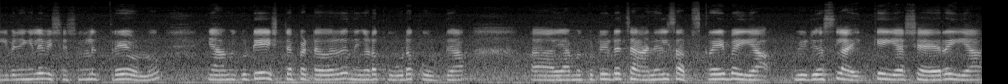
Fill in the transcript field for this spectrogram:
ഈവനിങ്ങിലെ വിശേഷങ്ങൾ ഇത്രയേ ഉള്ളൂ. യാമിക്കുട്ടിയെ ഇഷ്ടപ്പെട്ടവർ നിങ്ങളുടെ കൂടെ കൂട്ടുക. യാമിക്കുട്ടിയുടെ ചാനൽ സബ്സ്ക്രൈബ് ചെയ്യുക. വീഡിയോസ് ലൈക്ക് ചെയ്യുക ഷെയർ ചെയ്യുക.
